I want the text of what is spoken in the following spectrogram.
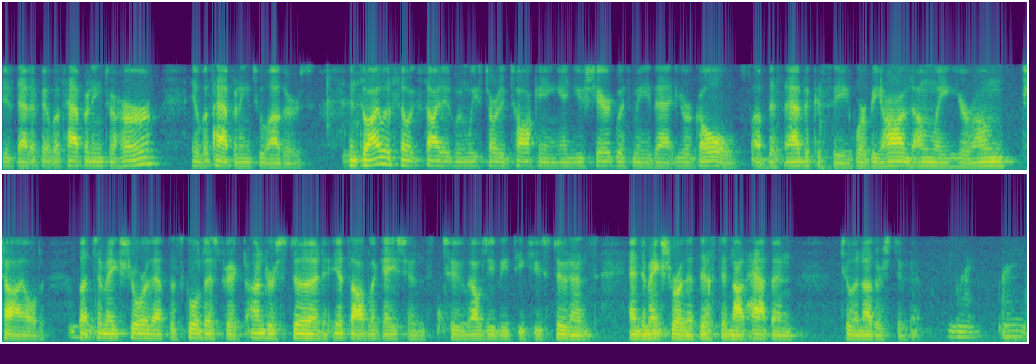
is that if it was happening to her, it was happening to others. And so I was so excited when we started talking and you shared with me that your goals of this advocacy were beyond only your own child, but to make sure that the school district understood its obligations to LGBTQ students and to make sure that this did not happen to another student. Right, right.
